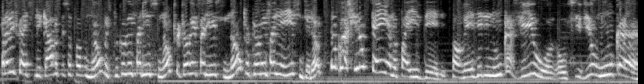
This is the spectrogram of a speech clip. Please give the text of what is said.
Cada vez que ela explicava, a pessoa falava, não, mas por que alguém faria isso? Não, porque alguém faria isso? Não, porque alguém faria isso, entendeu? Então, eu acho que não tenha no país dele. Talvez ele nunca viu, ou, ou se viu, nunca,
